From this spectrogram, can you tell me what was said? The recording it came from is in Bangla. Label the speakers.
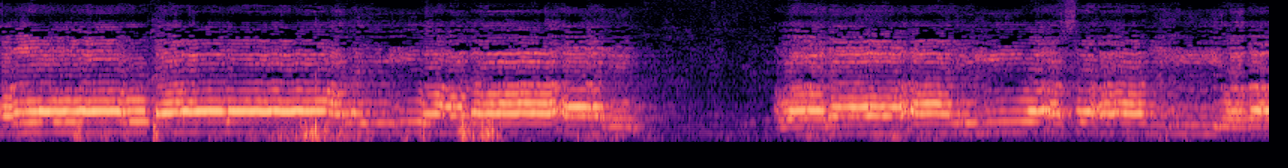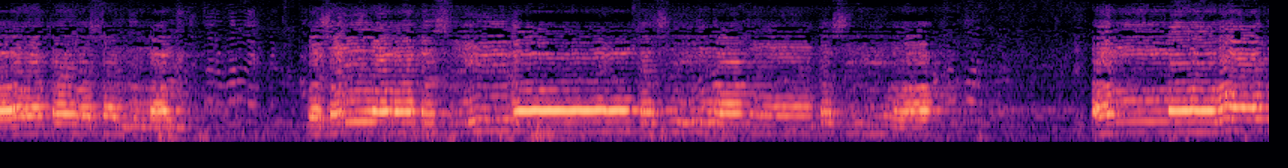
Speaker 1: صلى الله تعالى عليه وعلى آله وعلى آله وأصحابه وبارك وسلم وسلم تسليما كثيرا كثيرا أما بعد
